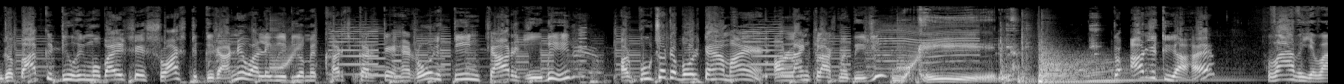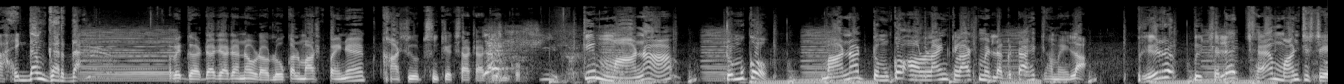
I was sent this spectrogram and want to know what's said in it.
जो बाप की दी हुई मोबाइल से स्वास्थ्य गिराने वाले वीडियो में खर्च करते हैं रोज तीन चार जीबी। और पूछो तो बोलते हैं हमारे ऑनलाइन क्लास में बीजी। वकील। तो अर्ज़ किया है? वाह भैया वाह एकदम गर्दा। अबे गर्दा ज़्यादा न उड़ाओ लोकल मास्क पहने खांसी उठसी के साथ आती है हमको। कि माना तुमको माना तुमको ऑनलाइन क्लास में लगता है झमेला। फिर पिछले छह मंथ से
